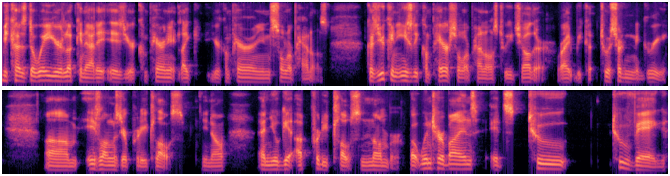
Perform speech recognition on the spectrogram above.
because the way you're looking at it is you're comparing it like you're comparing solar panels, because you can easily compare solar panels to each other, right? Because to a certain degree, um, as long as they're pretty close, you know, and you'll get a pretty close number. But wind turbines, it's too too vague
